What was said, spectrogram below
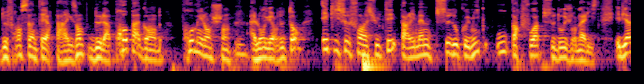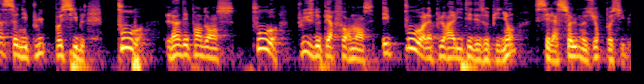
de France Inter par exemple, de la propagande pro-Mélenchon à longueur de temps et qui se font insulter par les mêmes pseudo-comiques ou parfois pseudo-journalistes. Eh bien, ce n'est plus possible. Pour l'indépendance pour plus de performance et pour la pluralité des opinions, c'est la seule mesure possible.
